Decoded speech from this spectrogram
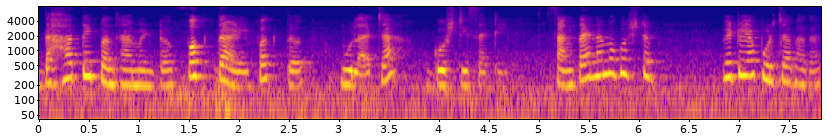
दहा ते पंधरा मिनटं फक्त आणि फक्त मुलाच्या गोष्टीसाठी. सांगताय ना मग गोष्ट? भेटूया पुढच्या भागात.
